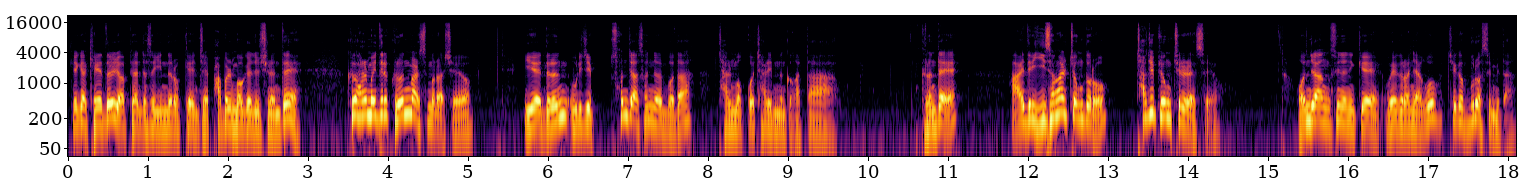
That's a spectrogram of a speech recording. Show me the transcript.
그러니까 걔들 옆에 앉아서 인내롭게 이제 밥을 먹여주시는데 그 할머니들이 그런 말씀을 하셔요. 이 애들은 우리 집 손자, 손녀보다 잘 먹고 잘 입는 것 같다. 그런데 아이들이 이상할 정도로 자주 병치를 했어요. 원장 수녀님께 왜 그러냐고 제가 물었습니다.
